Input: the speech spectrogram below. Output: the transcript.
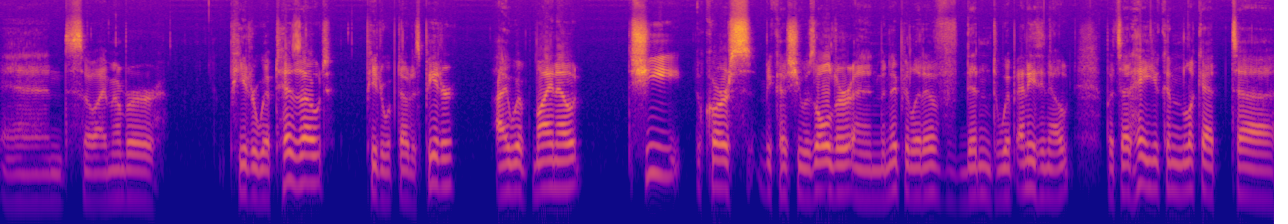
And so I remember Peter whipped his out. Peter whipped out his Peter. I whipped mine out. She, of course, because she was older and manipulative, didn't whip anything out, but said, hey, you can look at uh,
